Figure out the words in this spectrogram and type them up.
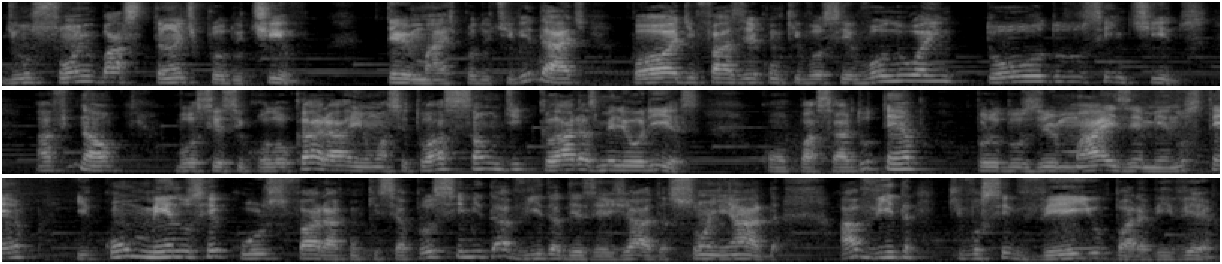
de um sonho bastante produtivo. Ter mais produtividade pode fazer com que você evolua em todos os sentidos. Afinal, você se colocará em uma situação de claras melhorias. Com o passar do tempo, Produzir mais em menos tempo e com menos recursos fará com que se aproxime da vida desejada, sonhada, a vida que você veio para viver.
